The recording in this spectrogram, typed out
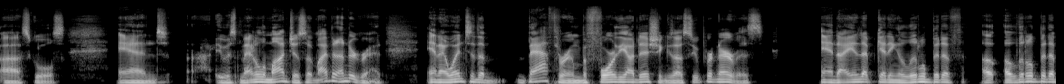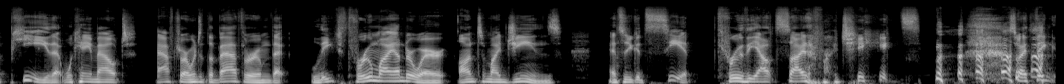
uh, schools, and uh, it was Man of La Mancha, so it might have been undergrad. And I went to the bathroom before the audition because I was super nervous, and I ended up getting a little bit of a, a little bit of pee that came out after I went to the bathroom that leaked through my underwear onto my jeans, and so you could see it through the outside of my jeans. so I think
